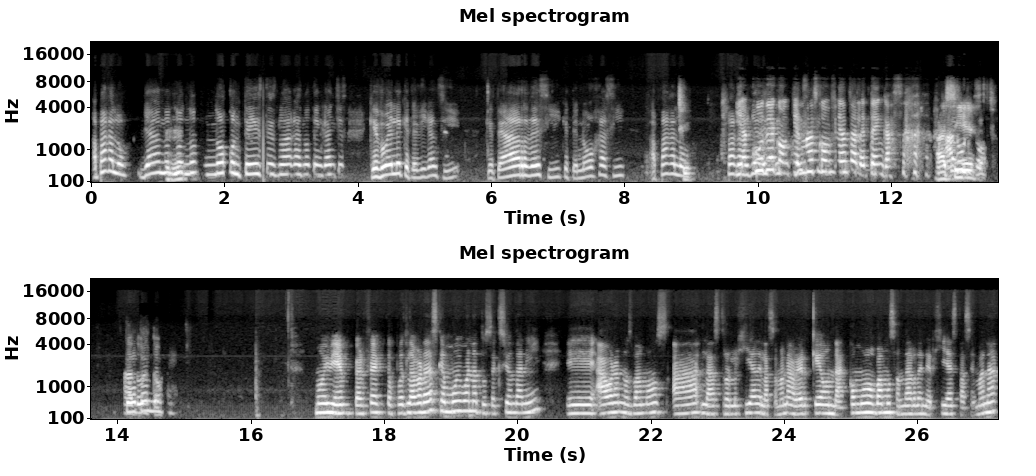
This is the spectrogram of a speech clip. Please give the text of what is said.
apágalo, ya no, no, no, no contestes, no hagas, no te enganches, que duele que te digan sí, que te ardes, sí, que te enojas, sí, apágalo. Y acude con quien más confianza le tengas. Así es. Adulto. Muy bien, perfecto. Pues la verdad es que muy buena tu sección, Dani. Eh, ahora nos vamos a la astrología de la semana, a ver qué onda, cómo vamos a andar de energía esta semana.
